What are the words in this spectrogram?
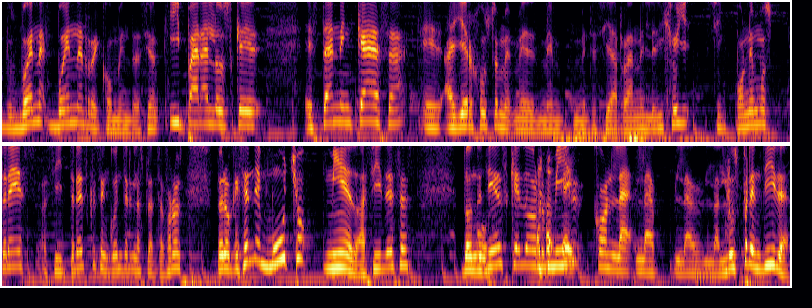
Pues buena, buena recomendación. Y para los que están en casa, eh, ayer justo me, me- me- me decía Rana y le dije, oye, si ponemos tres, así, tres que se encuentren en las plataformas, pero que sean de mucho miedo, así de esas donde Uf, tienes que dormir con la, la- la- la luz prendida.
